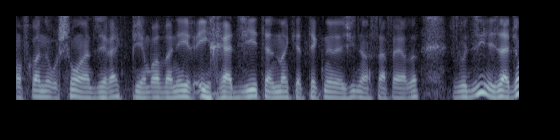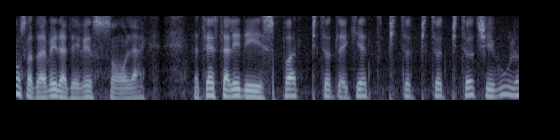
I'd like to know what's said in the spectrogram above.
on fera nos shows en direct, puis on va venir irradier tellement qu'il y a de technologie dans cette affaire-là. Je vous dis, les avions sont à veille d'atterrir sur son lac. Tu installé des spots, puis tout le kit, puis tout, puis tout, puis tout chez vous, là,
